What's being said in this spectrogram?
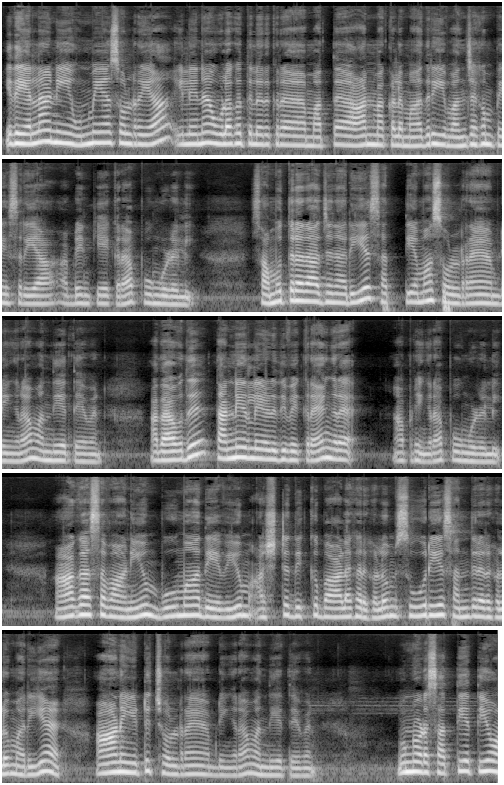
இதையெல்லாம் நீ உண்மையாக சொல்கிறியா இல்லைன்னா உலகத்தில் இருக்கிற மற்ற ஆண் மக்களை மாதிரி வஞ்சகம் பேசுகிறியா அப்படின்னு கேட்குறா பூங்குழலி. சமுத்திரராஜன் அறிய சத்தியமாக சொல்கிறேன் அப்படிங்கிறான் வந்தியத்தேவன். அதாவது தண்ணீரில் எழுதி வைக்கிறேங்கிற அப்படிங்கிறா பூங்குழலி. ஆகாசவாணியும் பூமாதேவியும் அஷ்டதிக்கு பாலகர்களும் சூரிய சந்திரர்களும் அறிய ஆணையிட்டு சொல்கிறேன் அப்படிங்கிறா வந்தியத்தேவன். உன்னோட சத்தியத்தையும்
